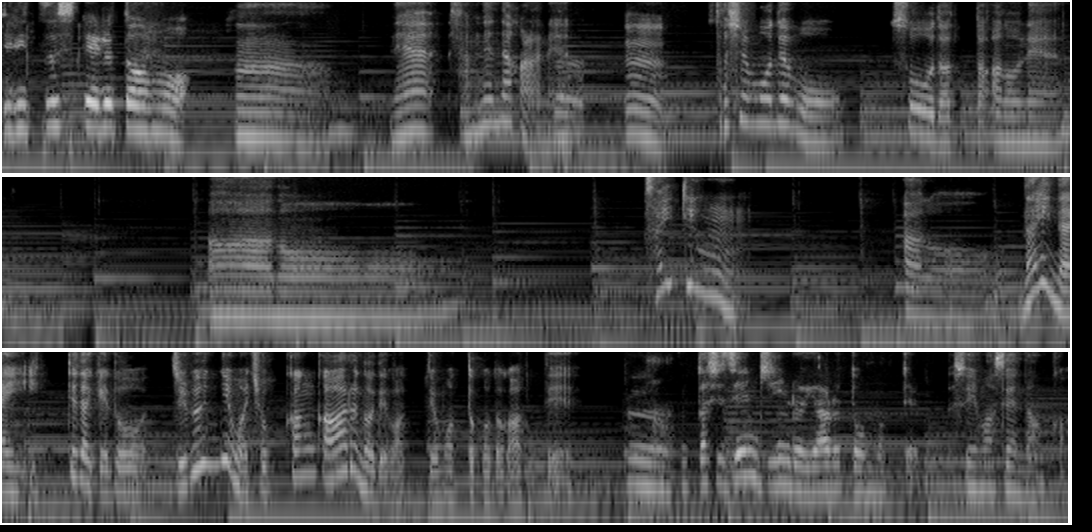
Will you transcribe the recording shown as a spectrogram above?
自立してると思うん。ね、3年だからう。ね。うん。うん。私もでも、そうだった。あのね、あのー最近、あのーないない言ってたけど、自分にも直感があるのではって思ったことがあって、うん、私全人類あると思ってる。すいません、なんか。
